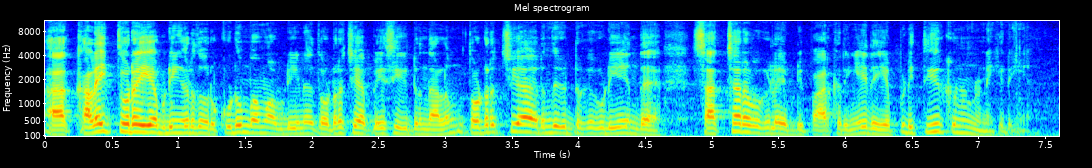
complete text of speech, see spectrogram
அஹ் கலைத்துறை அப்படிங்கிறது ஒரு குடும்பம் அப்படின்னு தொடர்ச்சியா பேசிக்கிட்டு இருந்தாலும் தொடர்ச்சியா இருந்துகிட்டு இருக்கக்கூடிய இந்த சச்சரவுகளை எப்படி பார்க்குறீங்க? இதை எப்படி தீர்க்கணும்னு நினைக்கிறீங்க? நான்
